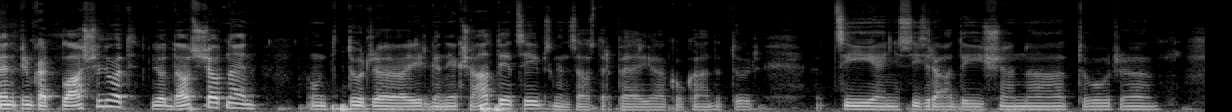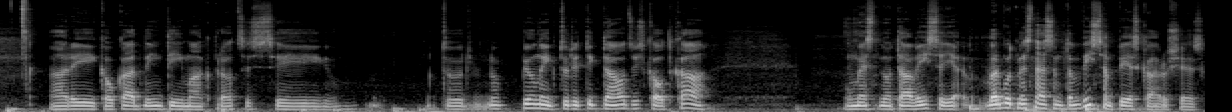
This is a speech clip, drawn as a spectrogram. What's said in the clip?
ne, pirmkārt plaši ļoti, ļoti daudz šautnaini. Un tur uh, ir gan iekšā attiecības, gan savstarpēji uh, kaut kāda tur cieņas izrādīšana, tur uh, arī kaut kāda intīmāka procesi. Tur, nu, pilnīgi, tur ir tik daudz viskaut kā. Un mēs no tā visa, ja, varbūt mēs neesam tam visam pieskārušies,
